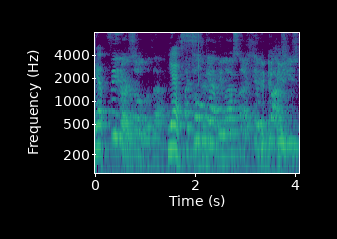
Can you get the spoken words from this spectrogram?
Yep, Feed ourselves with that. yes. I told Gabby last night, if, God, she's,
